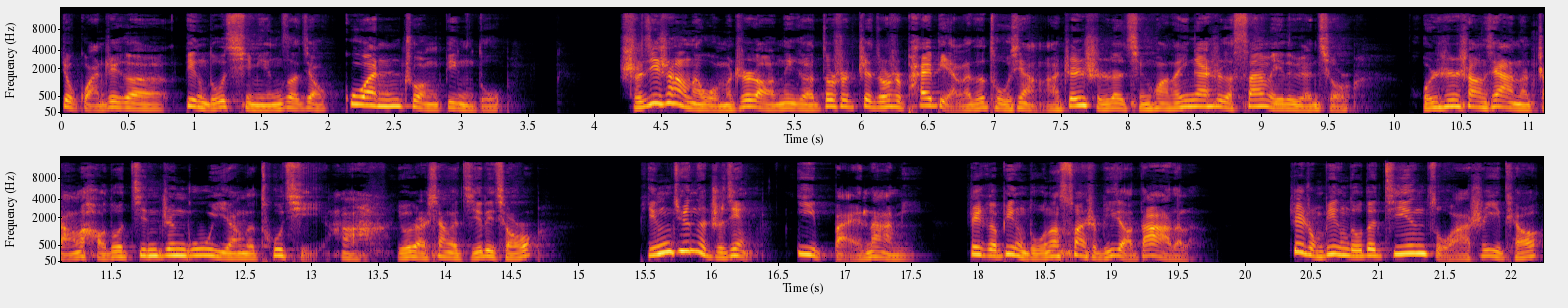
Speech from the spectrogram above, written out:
就管这个病毒起名字叫冠状病毒。实际上呢，我们知道那个都是这都是拍扁了的图像啊，真实的情况它应该是个三维的圆球，浑身上下呢长了好多金针菇一样的凸起啊，有点像个吉利球。平均的直径一百纳米，这个病毒呢算是比较大的了。这种病毒的基因组啊是一条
